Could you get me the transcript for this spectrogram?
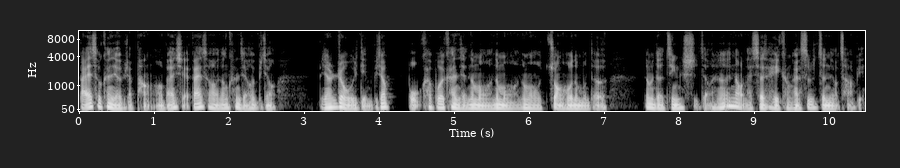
白的时候看起来比较胖哦，白起来白的时候好像看起来会比较比较肉一点，比较薄，它不会看起来那么那么那么壮或那么的那么的精实。这样，想说，那我来晒晒黑看看是不是真的有差别？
